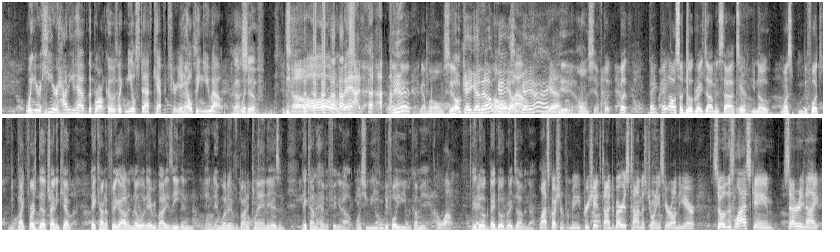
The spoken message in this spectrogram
when you're here, how do you have the Broncos like meal staff cafeteria helping you out? I got a chef. Oh man, Here? I got my own chef. Okay, you got it. Okay, wow. okay, all right. yeah. Yeah, own chef. But but they, they also do a great job inside too. Yeah. You know, once before like first day of training camp, they kind of figure out and know what everybody's eating and, and what everybody plan is, and they kind of have it figured out once you even before you even come in. Oh wow. They do a, they do a great job in that. Last question for me. Appreciate the time. Demaryius Thomas joining us here on the air. So this last game, Saturday night,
